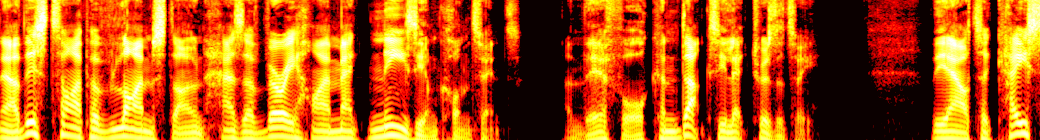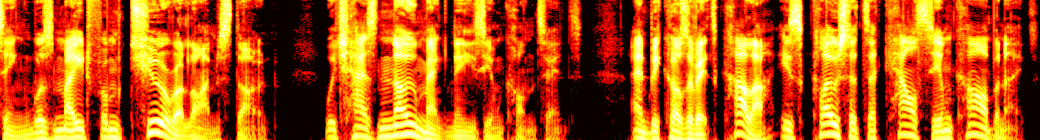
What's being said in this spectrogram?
Now, this type of limestone has a very high magnesium content and therefore conducts electricity. The outer casing was made from Tura limestone, which has no magnesium content, and because of its colour is closer to calcium carbonate,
